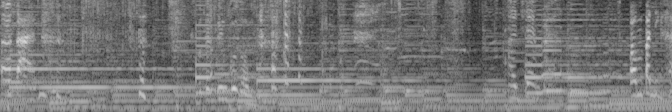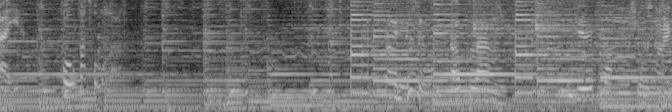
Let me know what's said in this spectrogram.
Para saan? Matinding gutom. At syempre, pampadighay. Coca-Cola. Ay, gusto. Help lang. To hear from you. Sorry.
